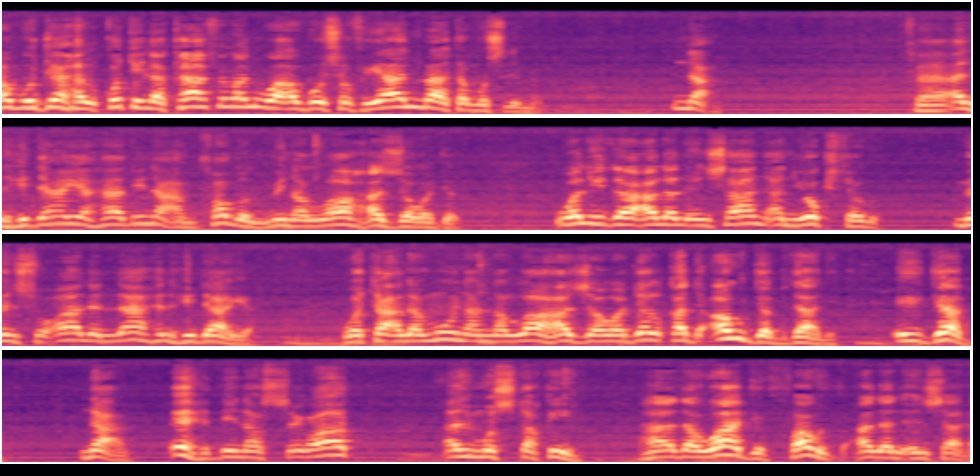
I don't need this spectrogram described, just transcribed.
أبو جهل قتل كافرا وأبو سفيان مات مسلما. نعم. فالهداية هذه نعم فضل من الله عز وجل. ولذا على الإنسان أن يكثر من سؤال الله الهداية. وتعلمون أن الله عز وجل قد أوجب ذلك. إيجاب. نعم. اهدنا الصراط المستقيم. هذا واجب فرض على الإنسان.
